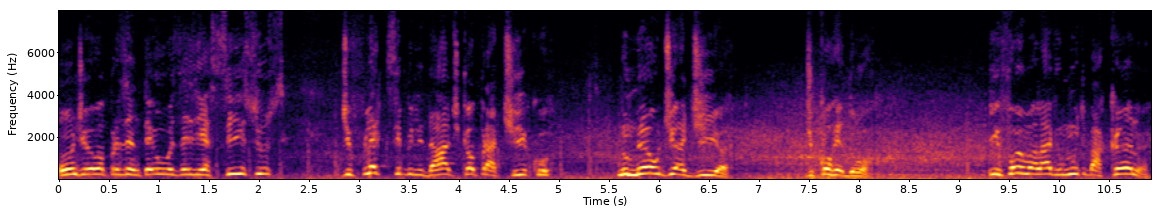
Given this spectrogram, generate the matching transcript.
onde eu apresentei os exercícios de flexibilidade que eu pratico no meu dia a dia de corredor. E foi uma live muito bacana,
